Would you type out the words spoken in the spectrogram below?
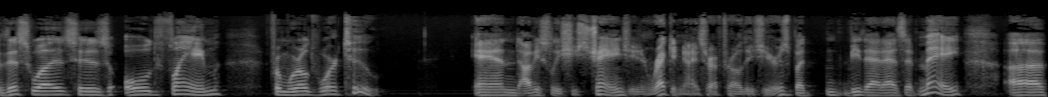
This was his old flame from World War II. And obviously, she's changed. He didn't recognize her after all these years, but be that as it may, uh,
